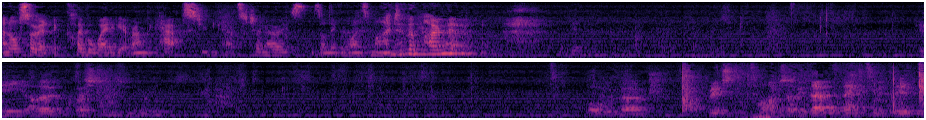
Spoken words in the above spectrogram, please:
And also a, clever way to get around the caps, student caps, which I know is, is on everyone's mind at the moment. Any other questions from the audience? Well, we've uh, reached the time, so with that, we'll thank Timothy.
